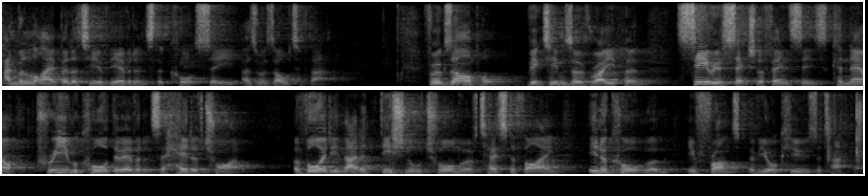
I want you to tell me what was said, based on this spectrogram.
and reliability of the evidence that courts see as a result of that. For example, victims of rape and serious sexual offences can now pre record their evidence ahead of trial avoiding that additional trauma of testifying in a courtroom in front of your accused attacker.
